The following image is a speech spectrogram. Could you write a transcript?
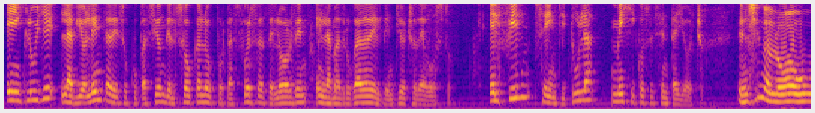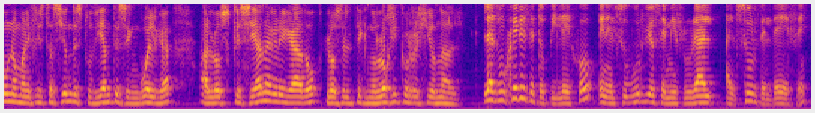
e incluye la violenta desocupación del Zócalo por las fuerzas del orden en la madrugada del 28 de agosto. El film se intitula México 68. En Sinaloa hubo una manifestación de estudiantes en huelga a los que se han agregado los del Tecnológico Regional. Las mujeres de Topilejo, en el suburbio semirural al sur del DF,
